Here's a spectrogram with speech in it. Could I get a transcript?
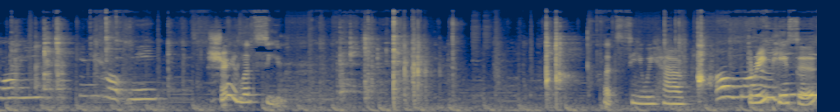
Mommy, can you help me? Sure, let's see. Let's see, we have, Oh, Three think pieces.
